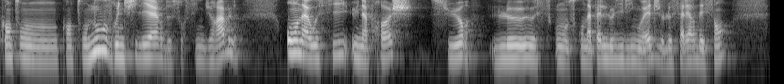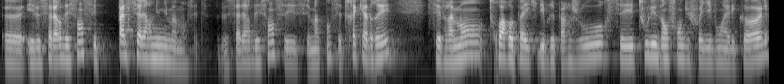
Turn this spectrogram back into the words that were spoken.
quand, on, quand on ouvre une filière de sourcing durable, on a aussi une approche sur le, ce qu'on ce qu'on appelle le living wage, le salaire décent, et le salaire décent, c'est pas le salaire minimum en fait. Le salaire décent, c'est maintenant c'est très cadré. C'est vraiment trois repas équilibrés par jour. C'est tous les enfants du foyer vont à l'école.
